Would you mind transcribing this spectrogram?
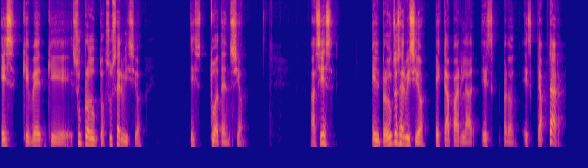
es que, ve, que su producto, su servicio, es tu atención. Así es. El producto o servicio es, es, perdón, es captar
